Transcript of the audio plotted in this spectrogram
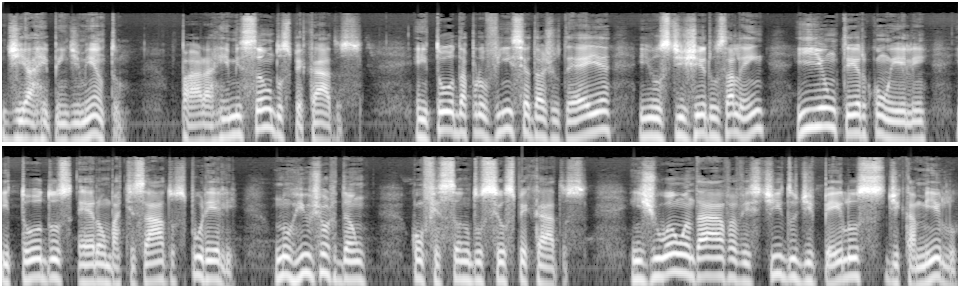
de arrependimento para a remissão dos pecados. Em toda a província da Judéia e os de Jerusalém iam ter com ele, e todos eram batizados por ele, no rio Jordão, confessando os seus pecados. E João andava vestido de pelos de camelo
